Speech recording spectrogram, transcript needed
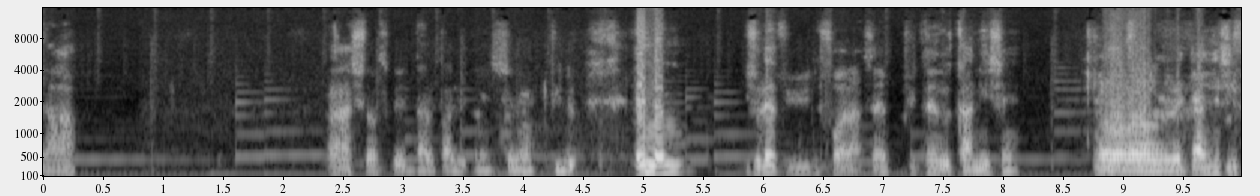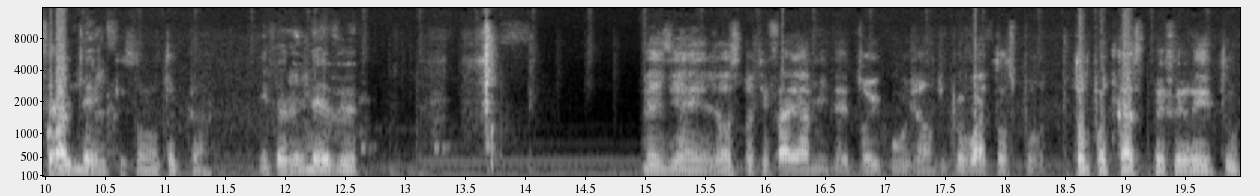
Ah. Ah, chance que dalle pas le 1, sinon plus deux. Et même, je l'ai vu une fois là, c'est un putain de caniche. hein. Fait le- les caniches, il ils fait croient le mec. qu'ils sont en tout cas. Il fait le nerveux. Plaisir, genre Spotify a mis des trucs où genre tu peux voir ton sport, ton podcast préféré et tout.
